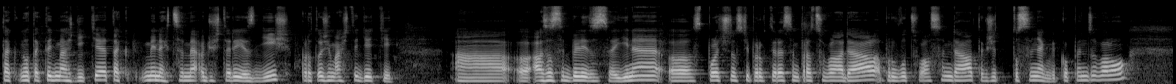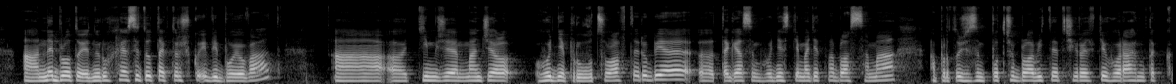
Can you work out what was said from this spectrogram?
tak no tak teď máš dítě, tak my nechceme, ať už tady jezdíš, protože máš ty děti. A, a zase byly zase jiné uh, společnosti, pro které jsem pracovala dál a průvodcovala jsem dál, takže to se nějak vykopenzovalo. A nebylo to jednoduché si to tak trošku i vybojovat. A uh, tím, že manžel hodně průvodcoval v té době, uh, tak já jsem hodně s těma dětma byla sama a protože jsem potřebovala víc té přírodě v těch horách, no tak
